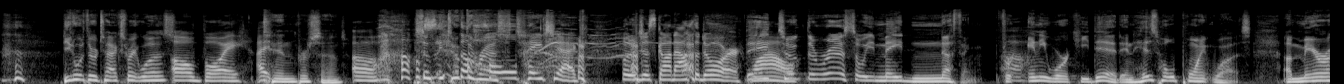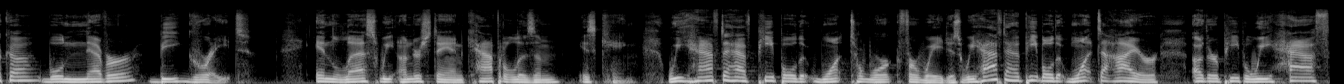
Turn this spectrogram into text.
Do you know what their tax rate was? Oh boy. 10%. oh, So they took the, the rest. whole paycheck would have just gone out the door. They wow. took the rest, so he made nothing for oh. any work he did. And his whole point was America will never be great unless we understand capitalism is king. We have to have people that want to work for wages. We have to have people that want to hire other people. We have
